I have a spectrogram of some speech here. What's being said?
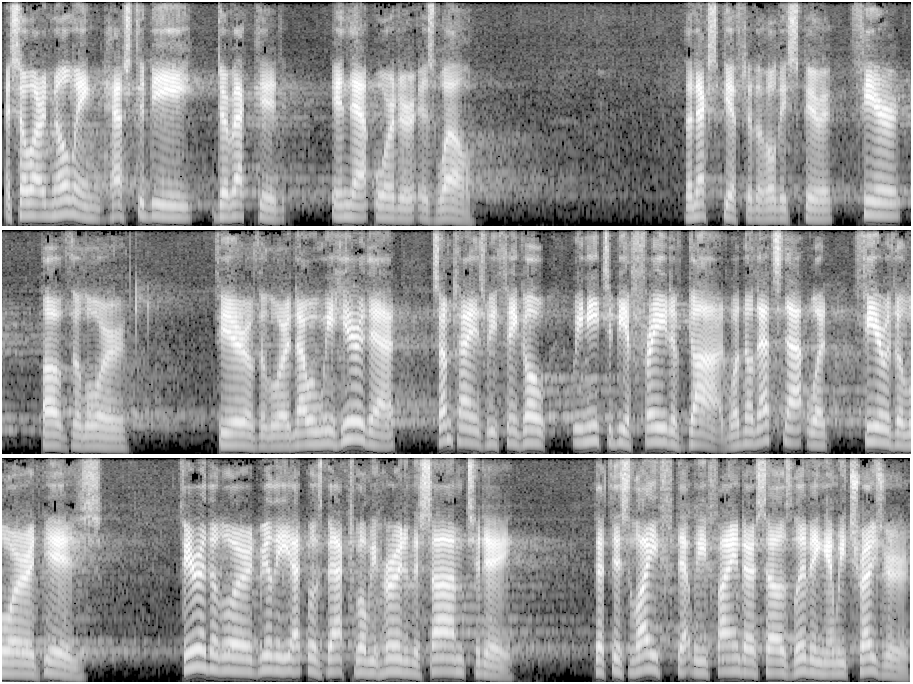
and so our knowing has to be directed in that order as well. The next gift of the Holy Spirit fear of the Lord. Fear of the Lord. Now, when we hear that, sometimes we think, oh, we need to be afraid of God. Well, no, that's not what fear of the Lord is. Fear of the Lord really echoes back to what we heard in the psalm today that this life that we find ourselves living and we treasure,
